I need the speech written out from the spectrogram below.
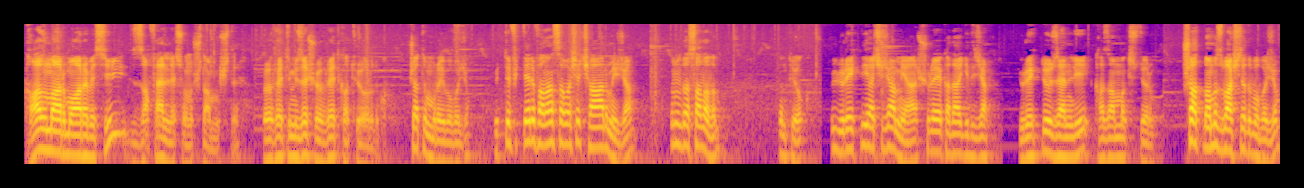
Kalmar Muharebesi zaferle sonuçlanmıştı. Şöhretimize şöhret katıyorduk. Çatın burayı babacım. Müttefikleri falan savaşa çağırmayacağım. Bunu da salalım. Sıkıntı yok. Bu yürekliği açacağım ya. Şuraya kadar gideceğim. Yürekli özenliği kazanmak istiyorum. Kuşatmamız başladı babacım.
